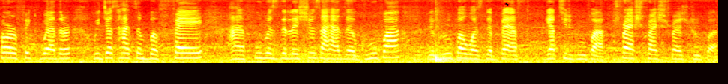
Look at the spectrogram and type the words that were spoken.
perfect weather. We just had some buffet and food was delicious. I had the grouper. The grouper was the best. Get to the grouper. Fresh, fresh, fresh grouper.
